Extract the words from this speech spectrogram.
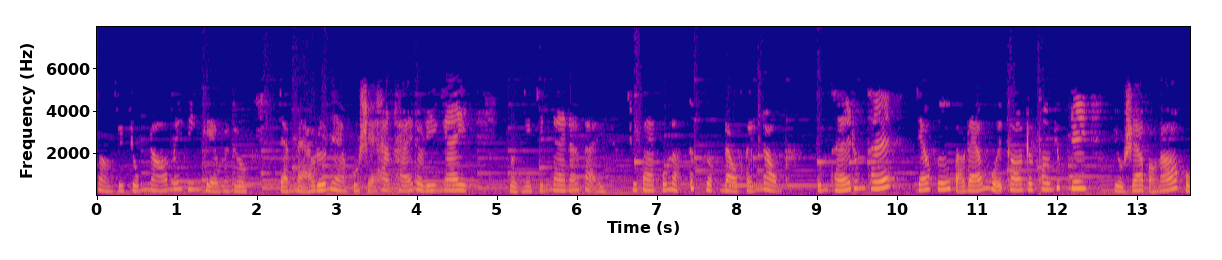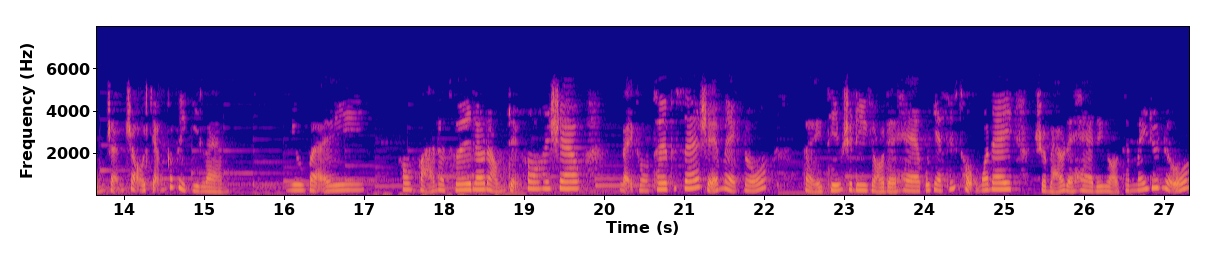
cần cho chúng nó mấy viên kẹo là được, đảm bảo đứa nào cũng sẽ hăng hái rồi đi ngay. Vừa nghe chính ba nói vậy, chú ba cũng lập tức gật đầu tán đồng, đúng thế đúng thế, cháu cứ bảo đám quỷ con trong thôn giúp đi, dù sao bọn nó cũng rảnh rỗi chẳng có việc gì làm. Như vậy, không phải là thuê lao động trẻ con hay sao, lại còn thuê với giá rẻ mạt nữa. Vậy Thiếm sẽ đi gọi đại hà của nhà thiết thuận qua đây, rồi bảo đại hà đi gọi thêm mấy đứa nữa.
